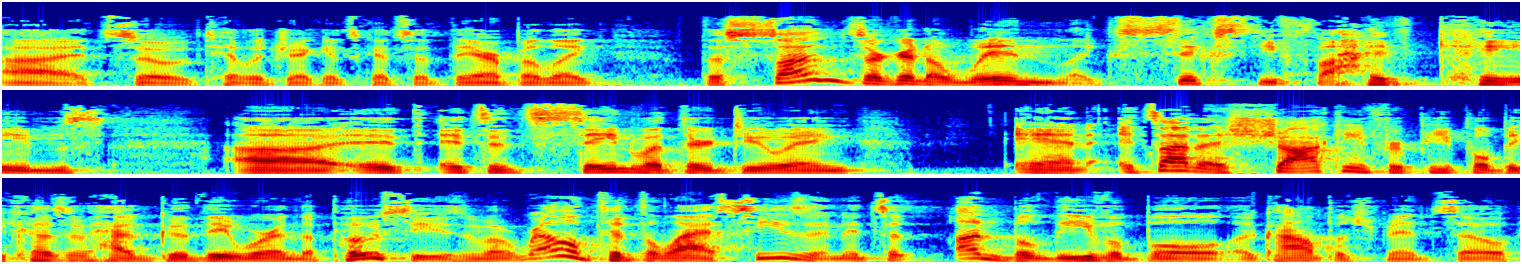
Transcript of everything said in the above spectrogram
uh, so Taylor Jenkins gets it there. But like the Suns are going to win like 65 games. Uh, it, it's insane what they're doing. And it's not as shocking for people because of how good they were in the postseason, but relative to last season, it's an unbelievable accomplishment. So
